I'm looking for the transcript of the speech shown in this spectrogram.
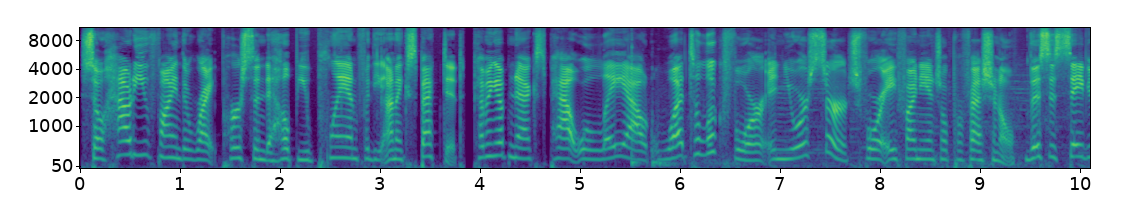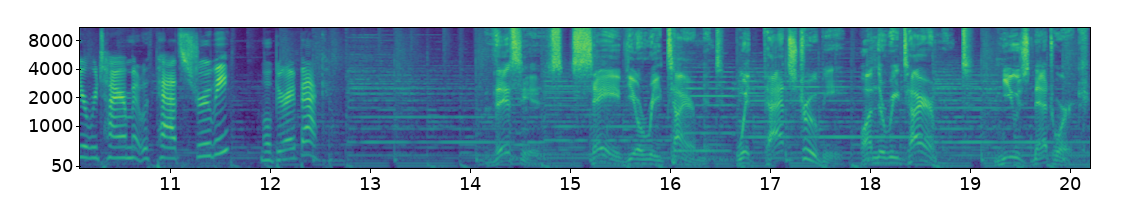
So, how do you find the right person to help you plan for the unexpected? Coming up next, Pat will lay out what to look for in your search for a financial professional. This is Save Your Retirement with Pat Strubbe. We'll be right back. This is Save Your Retirement with Pat Strubbe on the Retirement News Network.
